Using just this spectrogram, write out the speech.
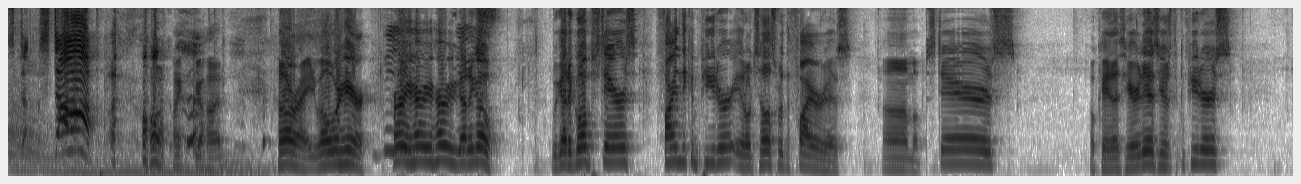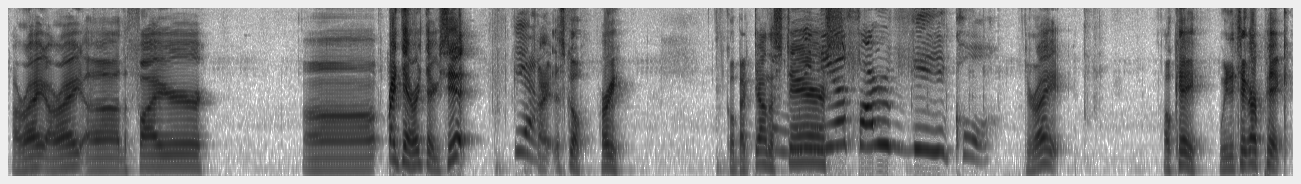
Stop! Stop! Oh my god. All right, well, we're here. Hurry, hurry, hurry. We gotta go. We gotta go upstairs, find the computer. It'll tell us where the fire is. Um, upstairs. Okay, that's, here it is. Here's the computers. All right, all right. Uh, the fire. Uh, right there, right there. You see it? Yeah. All right, let's go. Hurry. Go back down the We stairs. need a fire vehicle. You're right. Okay, we need to take our pick.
